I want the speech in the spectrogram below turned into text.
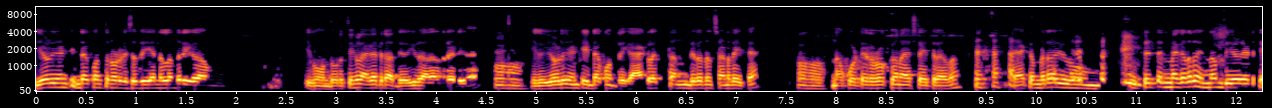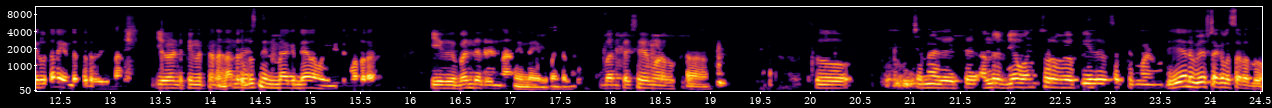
ಏಳು ಎಂಟು ಇಂಡಕ್ ಅಂತ ನೋಡ್ರಿ ಸದ್ ಏನಲ್ಲ ಅಂದ್ರೆ ಈಗ ಈಗ ಒಂದೂವರೆ ತಿಂಗಳು ಆಗೈತ್ರಿ ಅದು ಇದು ಆಲ್ರೆಡಿ ಈಗ ಏಳು ಎಂಟು ಇಂಡಕ್ ಅಂತ ಈಗ ಆಕಳ ತಂದಿರೋದು ಸಣ್ಣದೈತೆ. ನಾವು ಕೊಟ್ಟಿರೋ ರೊಕ್ಕನ ಅಷ್ಟ ಐತ್ರಿ ಅದು. ಯಾಕಂದ್ರ ಇದು ಕಟ್ಟಿದ ಮ್ಯಾಗ ಇನ್ನೊಂದ್ ಇನ್ನೊಂದು ಏಳು ಎಂಟು ತಿಂಗಳ ತನಕ ಹಿಂಡತ್ತದ ಈಗ ಏಳು ಎಂಟು ತಿಂಗಳ ತನಕ ನಾನು ಅಂದ್ರೆ ತಿಳಿಸ್ ನಿನ್ ಮ್ಯಾಗ ಇನ್ನೇನು ಇಲ್ಲಿ ಬಂದ್ರ? ಇದು ಬಂದಿಲ್ರಿ ನಾನು ಇನ್ನ ಇಲ್ಲಿ ಬಂದಿಲ್ಲ. ಬಂದ ತಕ್ಷಣ ಏನ್ ಮಾಡ್ಬೇಕು. ಹಾ. ಸೊ ಚೆನ್ನಾಗೈತೆ. ಅಂದ್ರೆ ನೀವು ಒಂದ್ಸೂರು ಪೀಸ್ ಸಬ್ಮಿಟ್ ಮಾಡ್ಬೇಕು. ಏನು ವೇಸ್ಟ್ ಆಗಲ್ಲ ಸರ್ ಅದು.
